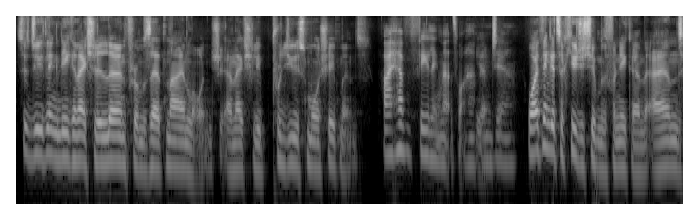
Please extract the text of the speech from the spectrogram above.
So, do you think they can actually learn from Z9 launch and actually produce more shipments? I have a feeling that's what happened, yeah. yeah. Well, I think it's a huge achievement for Nikon. And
